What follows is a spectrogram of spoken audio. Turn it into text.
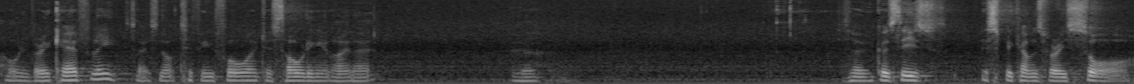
holding very carefully, so it's not tipping forward, just holding it like that. Yeah. So, because these, this becomes very sore,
